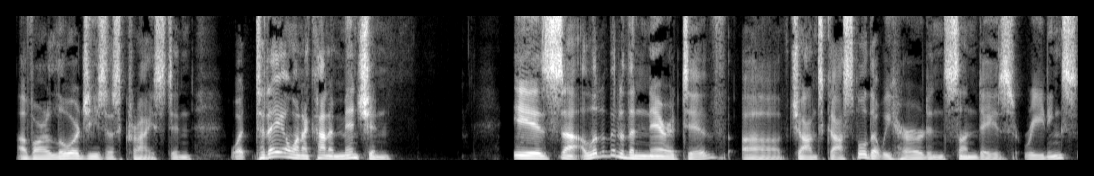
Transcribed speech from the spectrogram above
of our Lord Jesus Christ. And what today I want to kind of mention is uh, a little bit of the narrative of John's Gospel that we heard in Sunday's readings,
